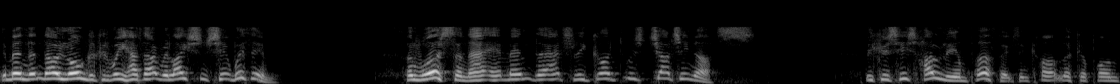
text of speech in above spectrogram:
it meant that no longer could we have that relationship with Him. And worse than that, it meant that actually God was judging us. Because He's holy and perfect and can't look upon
